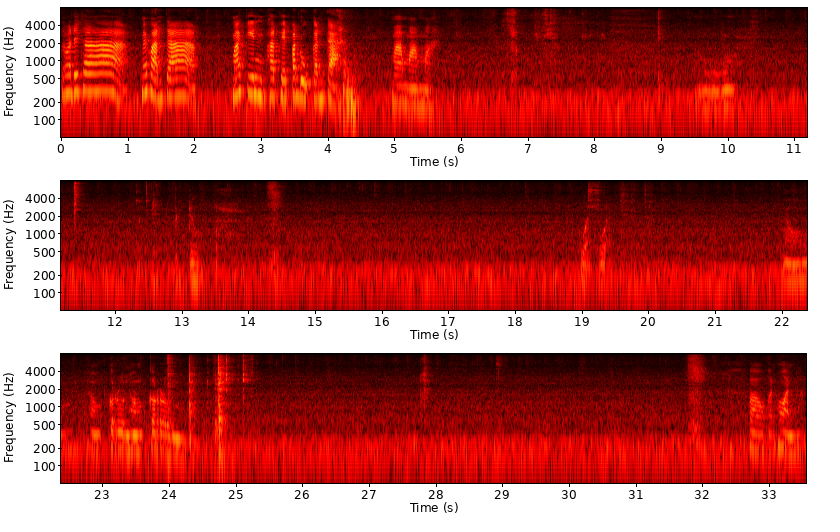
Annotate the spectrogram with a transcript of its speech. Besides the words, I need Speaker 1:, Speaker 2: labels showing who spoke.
Speaker 1: สวัสดีค่ะ แม่ขวัญจ้า มากินผัดเผ็ดปลาดุกกันจ้ะมามามาโอ้ปลาดุกปวดปวดอ๋อหอมกรุ่นหอมกรุ่น เป่ากันห่อนค่ะ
